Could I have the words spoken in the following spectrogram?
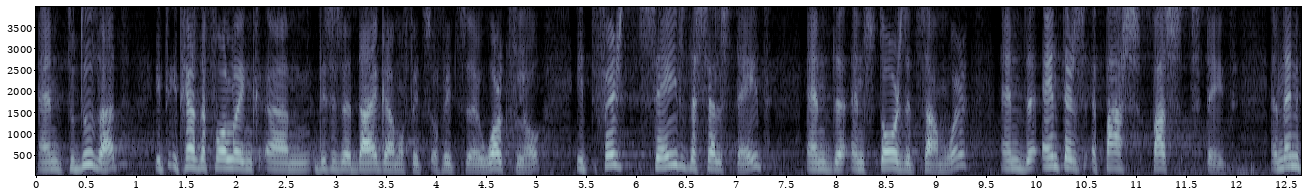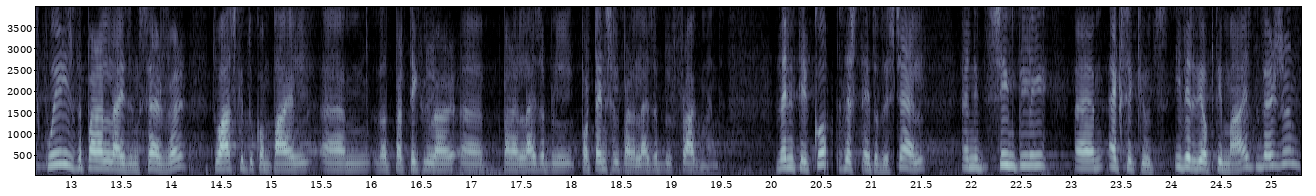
And to do that, it, it has the following, um, this is a diagram of its, of its uh, workflow. It first saves the shell state and, uh, and stores it somewhere and uh, enters a pass, pass state. And then it queries the parallelizing server to ask it to compile um, that particular uh, parallelizable, potential parallelizable fragment. Then it recovers the state of the shell and it simply um, executes either the optimized version,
